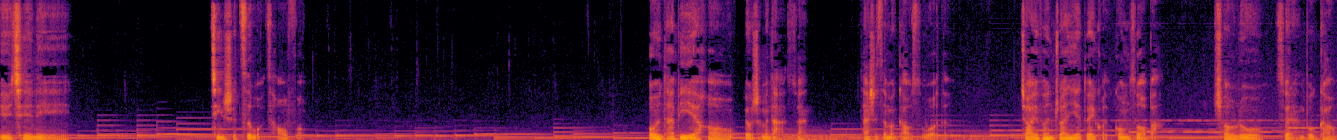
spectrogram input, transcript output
语气里尽是自我嘲讽。我问他毕业后有什么打算，他是这么告诉我的。找一份专业对口的工作吧，收入虽然不高，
